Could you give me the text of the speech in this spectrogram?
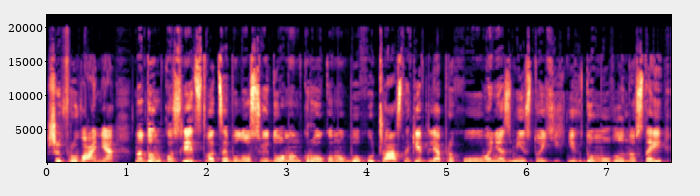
шифрування. На думку слідства, це було свідомим кроком обох учасників для приховування змісту їхніх домовленостей.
